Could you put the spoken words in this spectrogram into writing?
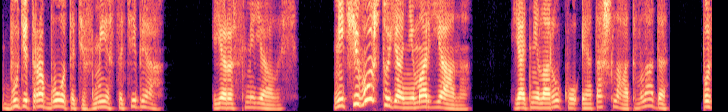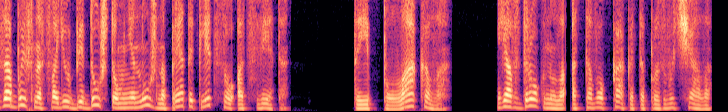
будет работать вместо тебя. Я рассмеялась. Ничего, что я не Марьяна. Я отняла руку и отошла от Влада, позабыв на свою беду, что мне нужно прятать лицо от света. Ты плакала? Я вздрогнула от того, как это прозвучало.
